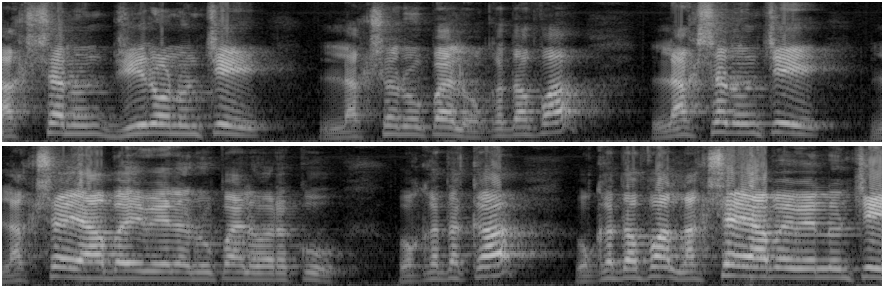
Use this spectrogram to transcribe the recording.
లక్ష ను జీరో నుంచి లక్ష రూపాయలు ఒక దఫా లక్ష నుంచి లక్ష యాభై వేల రూపాయల వరకు ఒక దక్క ఒక దఫా లక్ష యాభై వేల నుంచి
